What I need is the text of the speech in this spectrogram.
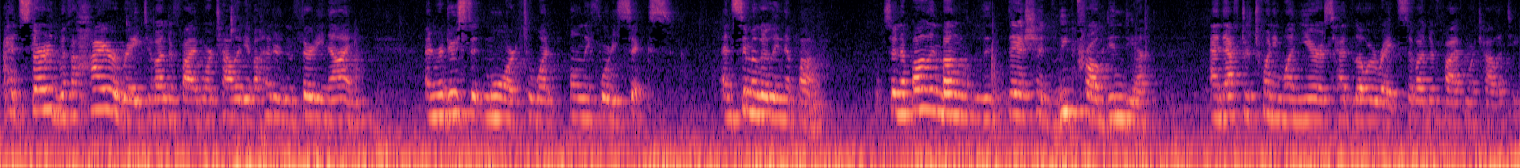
had started with a higher rate of under five mortality of 139 and reduced it more to one, only 46. And similarly, Nepal. So Nepal and Bangladesh had leapfrogged India and after 21 years had lower rates of under five mortality.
